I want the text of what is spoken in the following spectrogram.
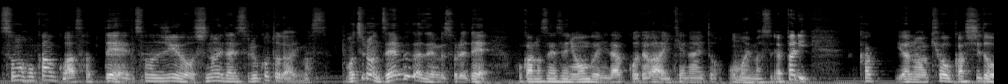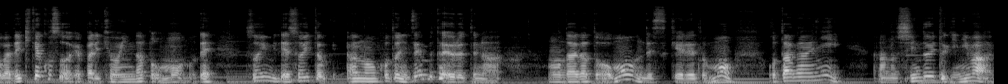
その保管庫を漁って、その授業をしのいだりすることがあります。もちろん全部が全部それで、他の先生におんぶに抱っこではいけないと思います。やっぱり、か、あの、教科指導ができてこそ、やっぱり教員だと思うので、そういう意味で、そういった、あの、ことに全部頼るっていうのは問題だと思うんですけれども、お互いに、あの、しんどい時には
